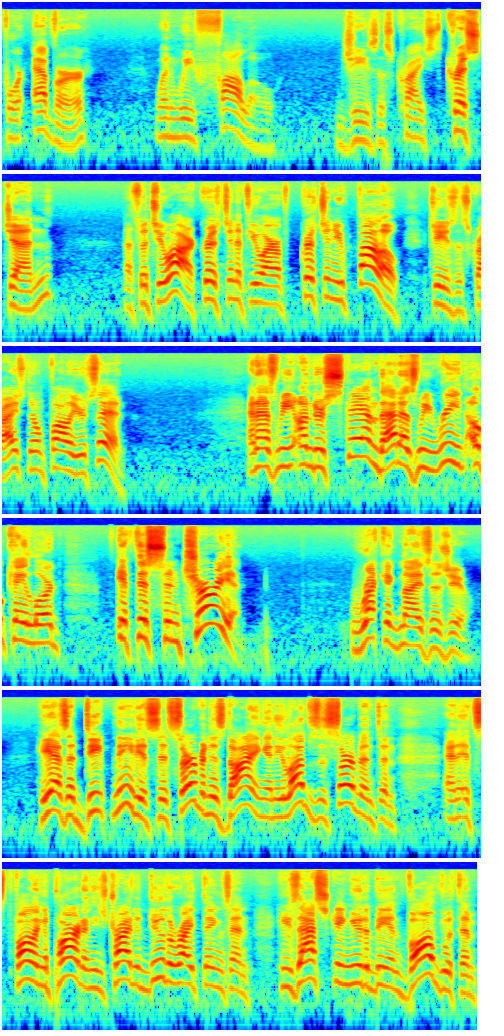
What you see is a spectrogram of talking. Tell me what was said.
forever when we follow Jesus Christ. Christian, that's what you are. Christian, if you are a Christian, you follow Jesus Christ, don't follow your sin. And as we understand that, as we read, okay, Lord, if this centurion recognizes you, he has a deep need. His, his servant is dying and he loves his servant and, and it's falling apart and he's trying to do the right things and he's asking you to be involved with him.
